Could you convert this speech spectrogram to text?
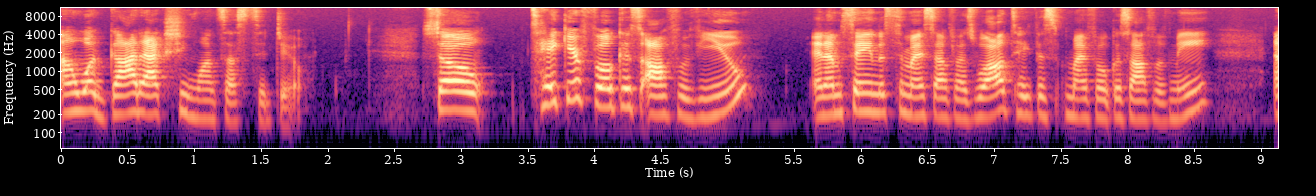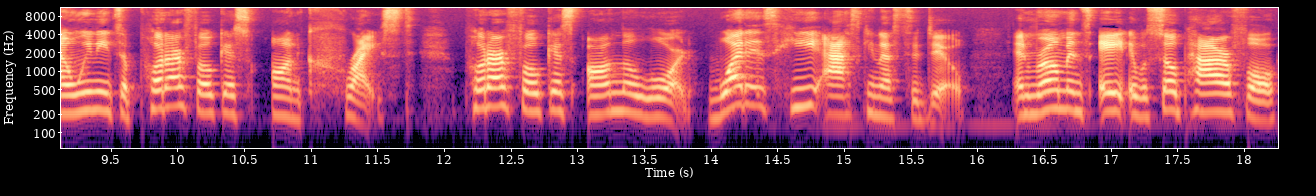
on what God actually wants us to do. So take your focus off of you. And I'm saying this to myself as well. Take this my focus off of me. And we need to put our focus on Christ. Put our focus on the Lord. What is He asking us to do? In Romans 8, it was so powerful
